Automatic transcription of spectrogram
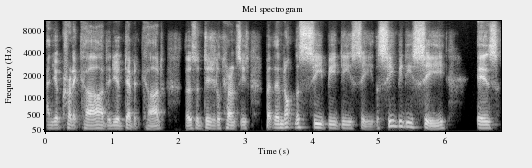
and your credit card and your debit card. Those are digital currencies, but they're not the CBDC. The CBDC is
